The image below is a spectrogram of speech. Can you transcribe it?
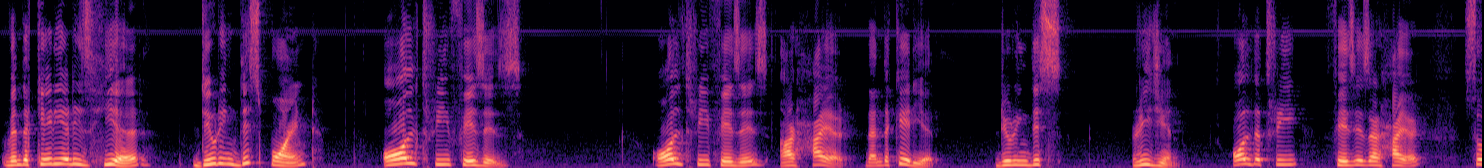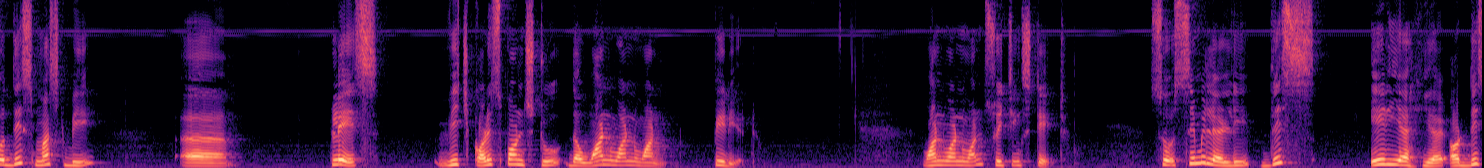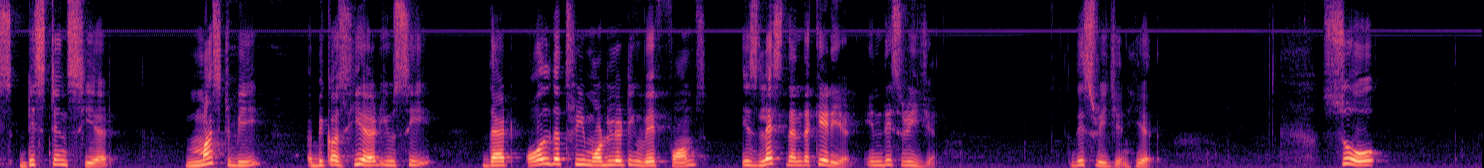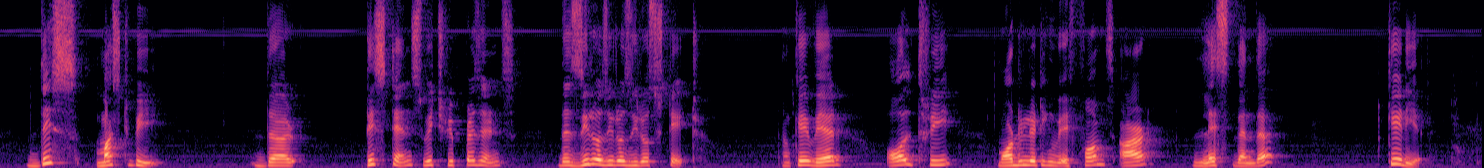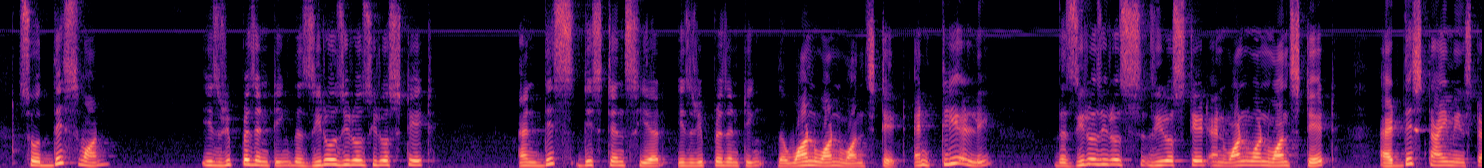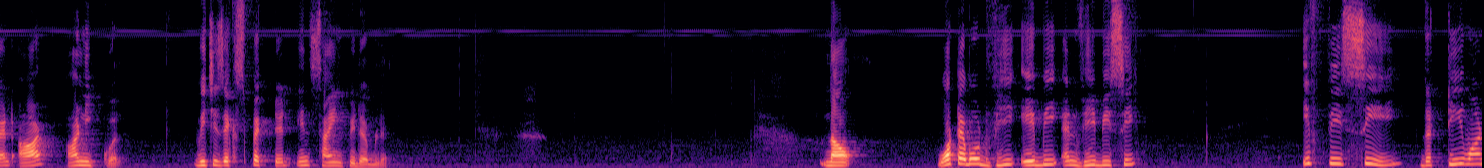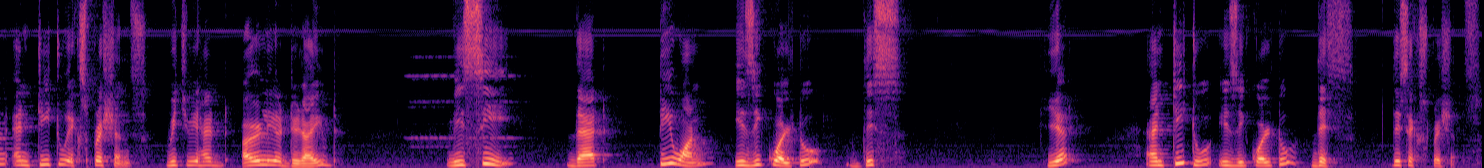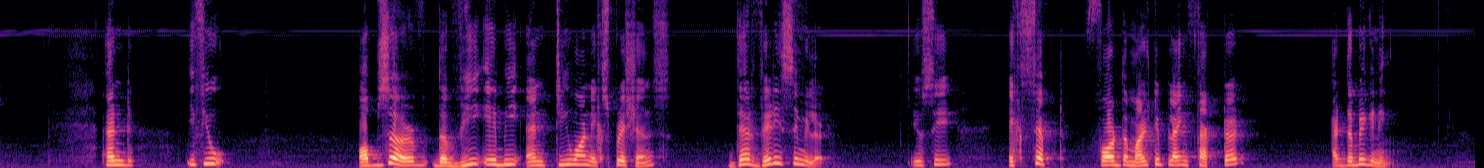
when the carrier is here during this point all three phases all three phases are higher than the carrier during this region all the three phases are higher. So, this must be a place which corresponds to the 111 period 111 switching state. So, similarly this area here or this distance here must be because here you see that all the three modulating waveforms is less than the carrier in this region this region here. So, this must be the distance which represents the 0 0 0 state okay, where all three modulating waveforms are less than the carrier. So, this one is representing the 0 0 0 state and this distance here is representing the 1 1 1 state and clearly the 0 0 0 state and 1 1 1 state at this time instant are unequal which is expected in sine PWM. Now, what about VAB and VBC? If we see the T1 and T2 expressions which we had earlier derived, we see that T1 is equal to this here and T2 is equal to this, this expressions. And if you observe the VAB and T1 expressions, they are very similar. You see except for the multiplying factor at the beginning.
